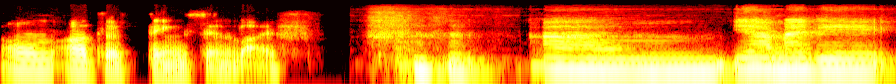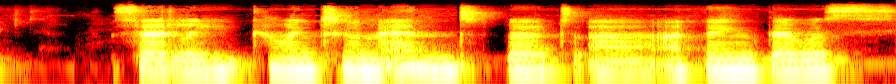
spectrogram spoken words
on other things in life mm-hmm. um, yeah maybe sadly coming to an end but uh, i think there was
